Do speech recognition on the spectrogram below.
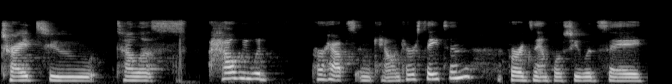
tried to tell us how we would perhaps encounter Satan. For example, she would say,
